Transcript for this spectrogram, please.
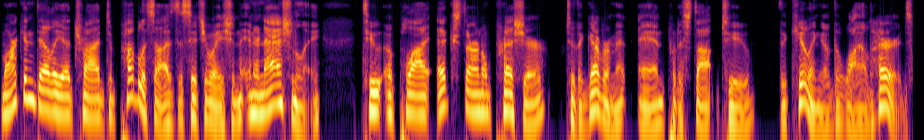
Mark and Delia tried to publicize the situation internationally to apply external pressure to the government and put a stop to the killing of the wild herds.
